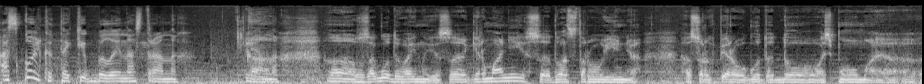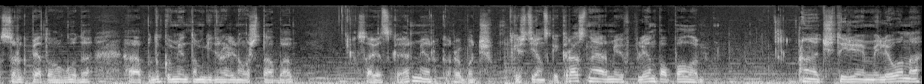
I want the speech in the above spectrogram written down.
А сколько таких было иностранных? пленных? А, за годы войны с Германией с 22 июня 1941 года до 8 мая 1945 года по документам Генерального штаба Советской армии, рабоче-крестьянской Красной армии в плен попало 4 миллиона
